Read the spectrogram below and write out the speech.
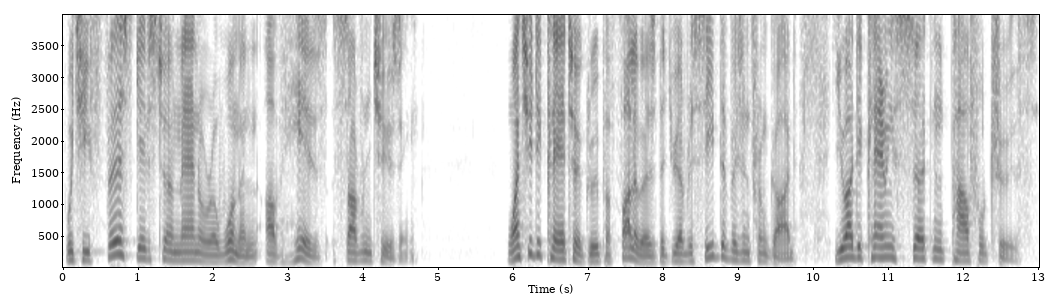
which he first gives to a man or a woman of his sovereign choosing. Once you declare to a group of followers that you have received a vision from God, you are declaring certain powerful truths.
